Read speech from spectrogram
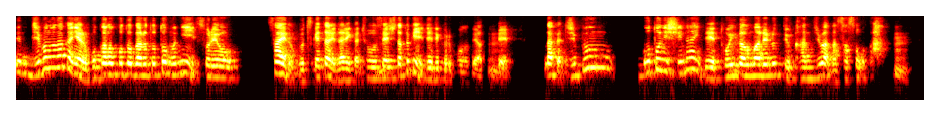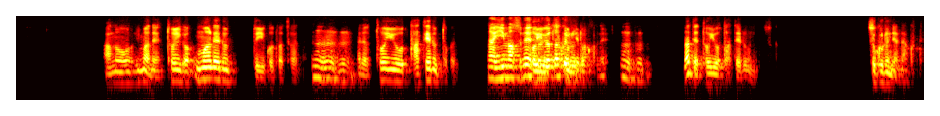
で自分の中にある他の事柄とともにそれを再度ぶつけたり何か調整したときに出てくるものであって、なんか自分ごとにしないで問いが生まれるっていう感じはなさそうだ。うん、あの今ね問いが生まれるっていうことは、うんうんうん、あるいは問いを立てるとか。あ言いますね。問いを立てるとかね。うんうんなんで問いを立てるんですか？作るんじゃなくて。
